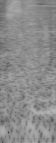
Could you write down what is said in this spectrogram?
Just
